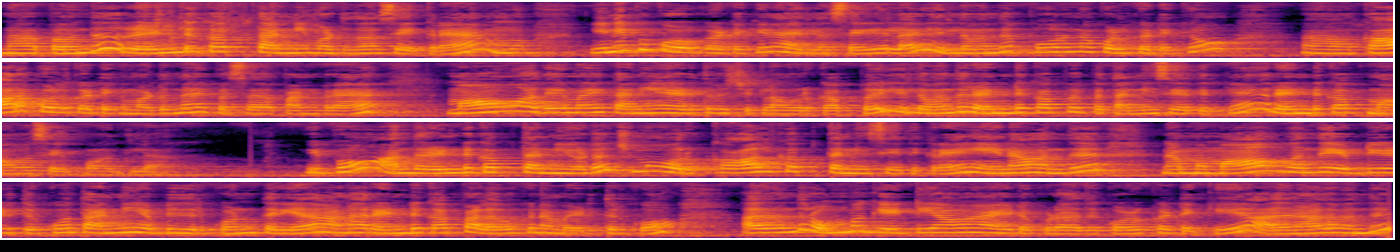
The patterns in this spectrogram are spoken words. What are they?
நான் இப்போ வந்து ரெண்டு கப் தண்ணி மட்டும் தான் சேர்க்குறேன். மு- இனிப்பு கொழுக்கட்டைக்கு நான் இதில் செய்யலை. இதில் வந்து பூரண கொழுக்கட்டைக்கும் கார கொழுக்கட்டைக்கு மட்டும்தான் இப்போ ச பண்ணுறேன் மாவும் அதே மாதிரி தனியாக எடுத்து வச்சுக்கலாம் ஒரு கப்பு. இதில் வந்து ரெண்டு கப் இப்போ தண்ணி சேர்த்துருக்கேன். ரெண்டு கப் மாவு சேர்ப்போம் இதில். இப்போது அந்த ரெண்டு கப் தண்ணியோட சும்மா ஒரு கால் கப் தண்ணி சேர்த்துக்கிறேன். ஏன்னா வந்து நம்ம மாவு வந்து எப்படி எடுத்துருக்கோம் தண்ணி எப்படி இருக்கும்னு தெரியாது. ஆனால் ரெண்டு கப் அளவுக்கு நம்ம எடுத்திருக்கோம். அது வந்து ரொம்ப கெட்டியாகவும் ஆகிடக்கூடாது கொழுக்கட்டைக்கு. அதனால் வந்து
